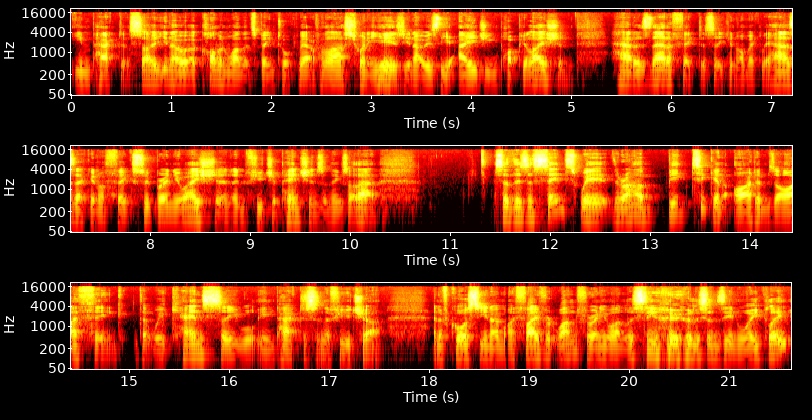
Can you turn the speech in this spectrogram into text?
impact us. So, you know, a common one that's been talked about for the last 20 years, you know, is the aging population. How does that affect us economically? How's that going to affect superannuation and future pensions and things like that? So there's a sense where there are big ticket items, I think, that we can see will impact us in the future. And of course, you know, my favourite one for anyone listening who listens in weekly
